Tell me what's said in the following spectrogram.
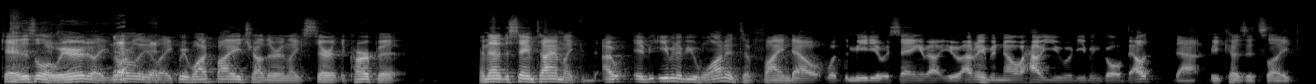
"Okay, this is a little weird." Like normally, like we walk by each other and like stare at the carpet, and then at the same time, like I, if, even if you wanted to find out what the media was saying about you, I don't even know how you would even go about that because it's like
